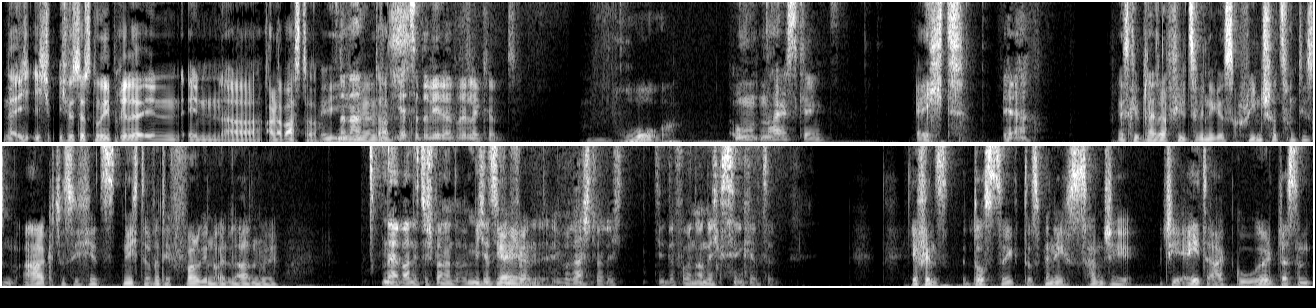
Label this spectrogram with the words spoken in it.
Na, ich, ich, ich wüsste jetzt nur die Brille in, in äh, Alabaster. Nein, nein, das, jetzt hat er wieder eine Brille gehabt. Wo? Um den Hals gehängt. Echt? Ja. Es gibt leider viel zu wenige Screenshots von diesem Arc, dass ich jetzt nicht einfach die Folge neu laden will. Naja, war nicht so spannend, aber mich hat es Ja, auf ja. jeden Fall überrascht, weil ich die davor noch nicht gesehen habe. Ich finde es lustig, dass wenn ich Sanji G8 Arc google, dass dann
